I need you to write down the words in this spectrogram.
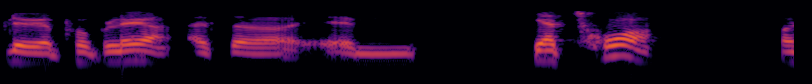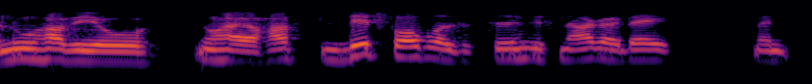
blev jeg populær. Altså, øhm, jeg tror, og nu har vi jo, nu har jeg jo haft lidt forberedelse til, vi snakker i dag, men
